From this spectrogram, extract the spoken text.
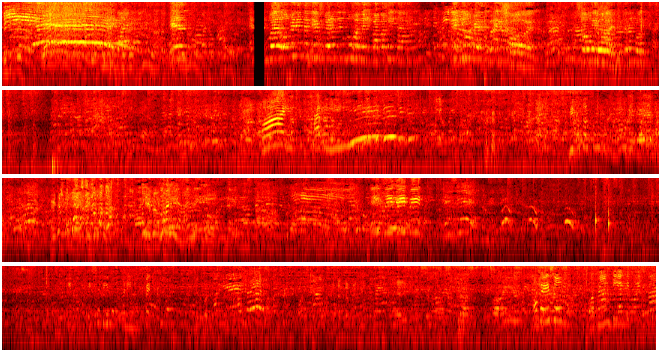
Magic grip. And, and opening the gifts, meron din po kami ipapakita with yung presentation. So, yun. Ito na po. Hoy! Happy! Dito sa. Isa kami ay cable to. Cable to. Ano yan? Oh. Wait, wait, wait, wait. Isabihin mo kanina. Pet. Okay, so... Ang TNT boys ba?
